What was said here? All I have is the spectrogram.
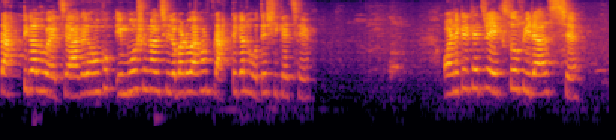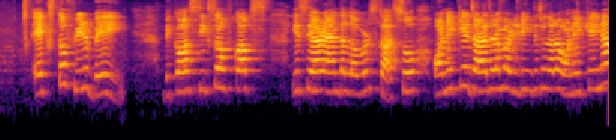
প্র্যাকটিক্যাল হয়েছে। আগে যখন খুব ইমোশনাল ছিল বাট ও এখন প্র্যাকটিক্যাল হতে শিখেছে। অনেকের ক্ষেত্রে এক্সও ফিরে আসছে। এক্স তো ফিরবেই because six of cups is here and the lovers কাজ সো অনেকে যারা যারা আমার রিডিং দিচ্ছে তারা অনেকেই না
